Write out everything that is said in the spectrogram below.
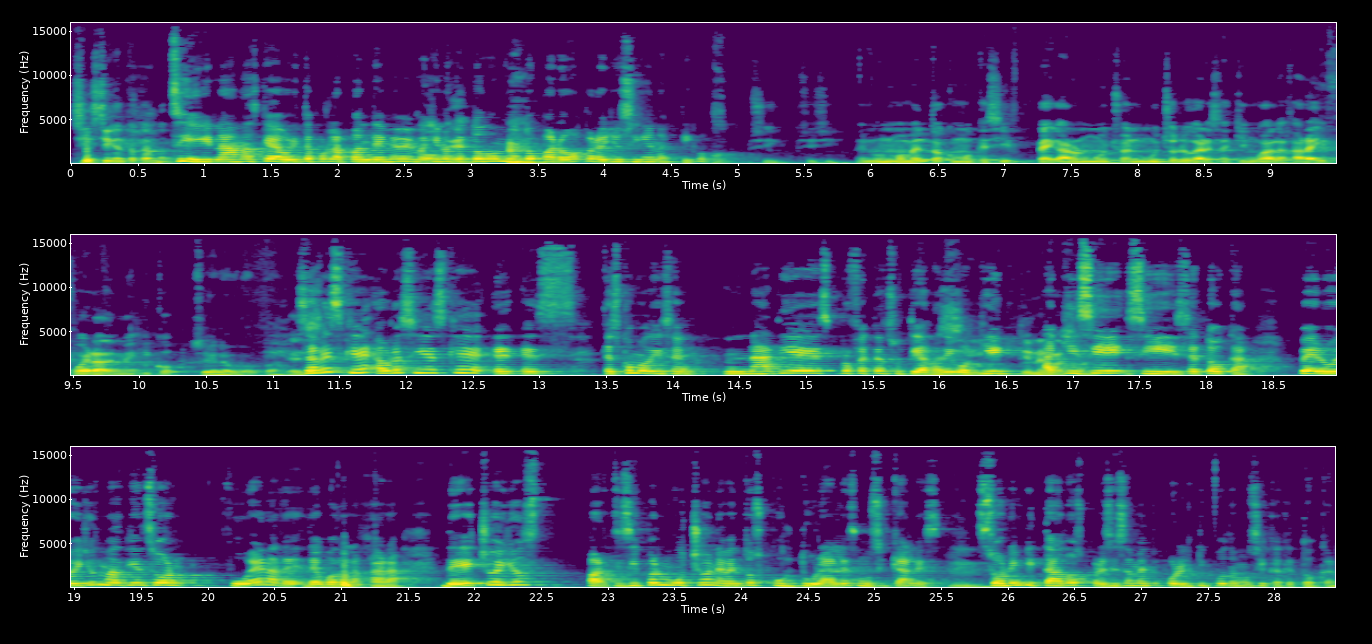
¿Sí siguen tocando? Sí, nada más que ahorita por la pandemia me imagino que todo el mundo paró, pero ellos siguen activos. Sí, sí, sí. En un momento como que sí pegaron mucho en muchos lugares aquí en Guadalajara y fuera de México. Sí, en Europa. Es- ¿Sabes qué? Ahora sí es que e- es, es como dicen, nadie es profeta en su tierra. Digo, Sí, aquí, aquí sí, sí se toca, pero ellos más bien son fuera de, de Guadalajara. De hecho, ellos participan mucho en eventos culturales musicales. Mm. Son invitados precisamente por el tipo de música que tocan.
